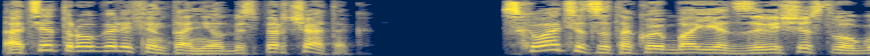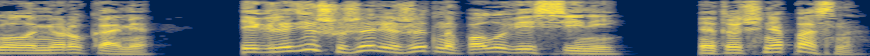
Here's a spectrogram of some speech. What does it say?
а те трогали фентанил без перчаток. Схватится такой боец за вещество голыми руками, и, глядишь, уже лежит на полу весь синий. Это очень опасно.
